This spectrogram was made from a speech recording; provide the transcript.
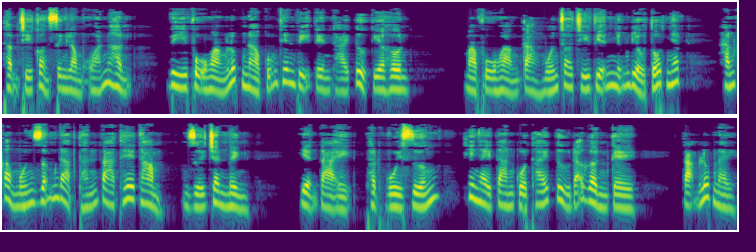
thậm chí còn sinh lòng oán hận, vì phụ hoàng lúc nào cũng thiên vị tên thái tử kia hơn. Mà phụ hoàng càng muốn cho trí viễn những điều tốt nhất, hắn càng muốn dẫm đạp thắn tà thê thảm dưới chân mình. Hiện tại, thật vui sướng khi ngày tàn của thái tử đã gần kề. Tạm lúc này,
